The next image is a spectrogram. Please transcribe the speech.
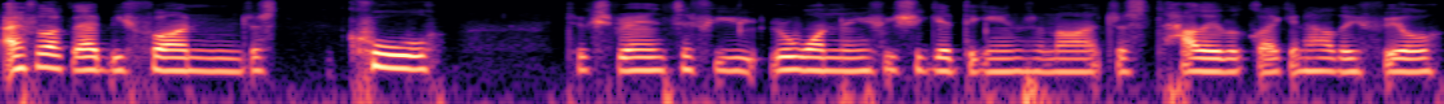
I feel like that'd be fun, and just cool to experience if you, you're wondering if you should get the games or not, just how they look like and how they feel.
